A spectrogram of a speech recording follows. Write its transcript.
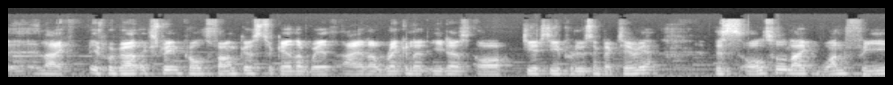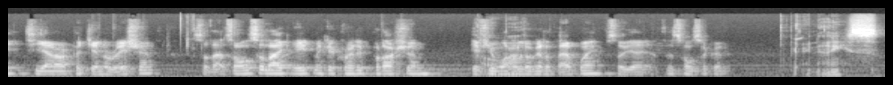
uh like if we got extreme cold fungus together with either regolith eaters or GHG producing bacteria, this is also like one free TR per generation. So that's also like eight mega credit production if you oh, want wow. to look at it that way. So yeah, that's also good. Very nice.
